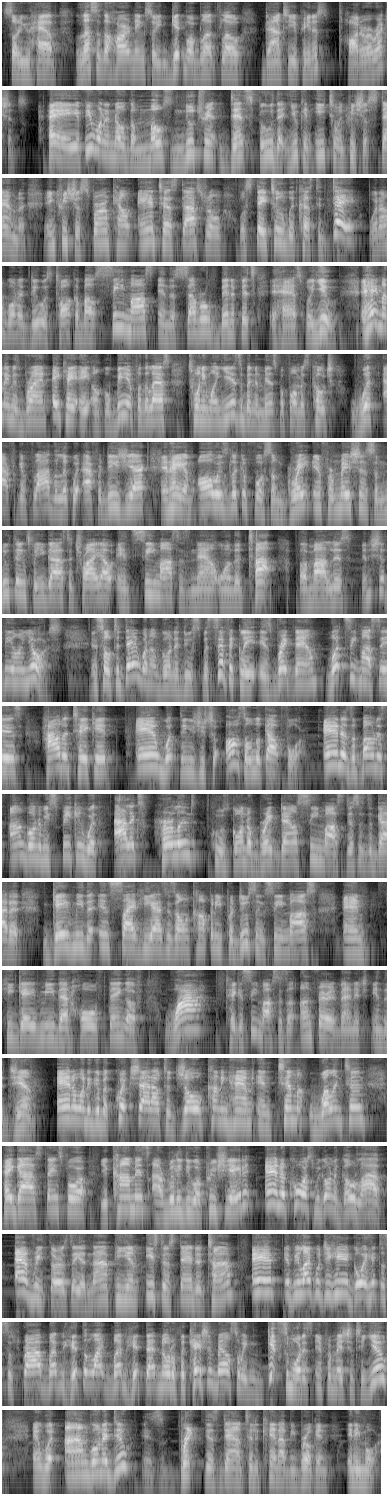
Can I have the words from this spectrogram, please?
so you have less of the hardening so you can get more blood flow down to your penis, harder erections. Hey, if you want to know the most nutrient dense food that you can eat to increase your stamina, increase your sperm count and testosterone, well, stay tuned because today what I'm going to do is talk about sea moss and the several benefits it has for you. And hey, my name is Brian, aka Uncle B, and for the last 21 years I've been the men's performance coach with African Fly, the liquid aphrodisiac. And hey, I'm always looking for some great information, some new things for you guys to try out, and sea moss is now on the top of my list, and it should be on yours. And so today what I'm going to do specifically is break down what moss is, how to take it, and what things you should also look out for. And as a bonus, I'm going to be speaking with Alex Hirland, who's going to break down moss. This is the guy that gave me the insight. He has his own company producing moss, and he gave me that whole thing of why taking moss is an unfair advantage in the gym. And I want to give a quick shout out to Joel Cunningham and Tim Wellington. Hey guys, thanks for your comments. I really do appreciate it. And of course, we're going to go live every Thursday at 9 p.m. Eastern Standard Time. And if you like what you hear, go ahead, hit the subscribe button, hit the like button, hit that notification bell so we can get some more of this information to you. And what I'm going to do is break this down till it cannot be broken anymore.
